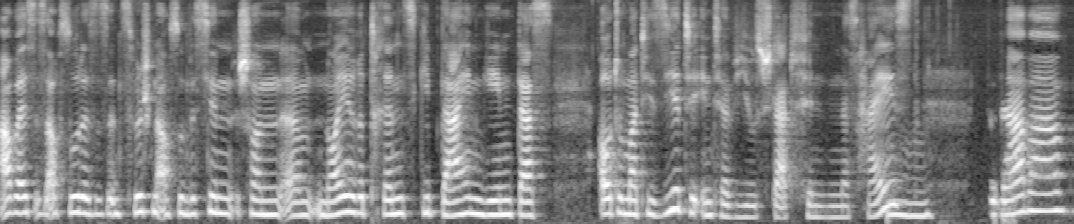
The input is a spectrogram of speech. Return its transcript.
Aber es ist auch so, dass es inzwischen auch so ein bisschen schon ähm, neuere Trends gibt dahingehend, dass automatisierte Interviews stattfinden. Das heißt, mhm. Bewerber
